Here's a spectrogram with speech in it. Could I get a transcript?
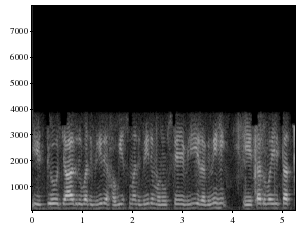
ईड्यो जागृवद भीर हविस्मद भीर मनुष्य भी रग्नि एतद वही तत्।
